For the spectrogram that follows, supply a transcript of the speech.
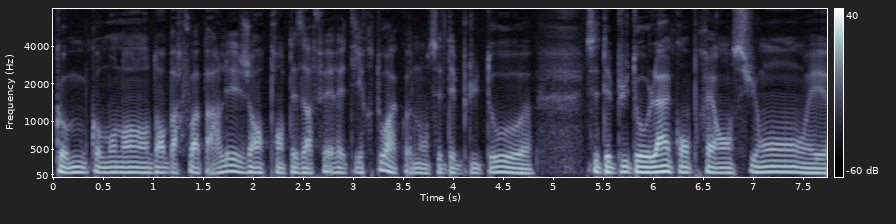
comme, comme on en entend parfois parler, genre prends tes affaires et tire-toi. Non, c'était plutôt, c'était plutôt l'incompréhension et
